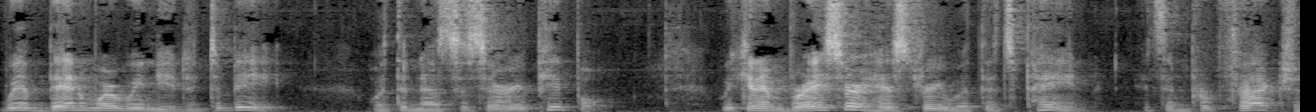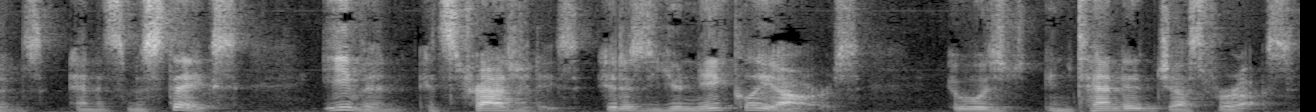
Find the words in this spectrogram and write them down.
We have been where we needed to be, with the necessary people. We can embrace our history with its pain, its imperfections, and its mistakes, even its tragedies. It is uniquely ours. It was intended just for us.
